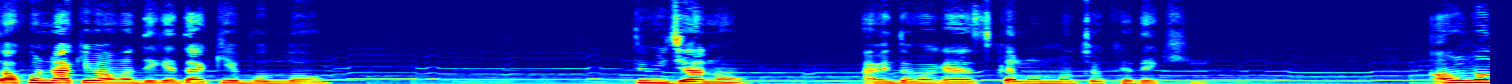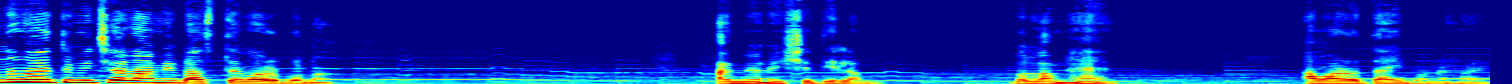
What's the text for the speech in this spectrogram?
তখন রাকিব আমার দিকে তাকিয়ে বলল, তুমি জানো, আমি তোমাকে আজকাল অন্য চোখে দেখি। আমার মনে হয় তুমি ছাড়া আমি বাঁচতে পারব না। আমিও হেসে দিলাম, বললাম হ্যাঁ আমারও তাই মনে হয়।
